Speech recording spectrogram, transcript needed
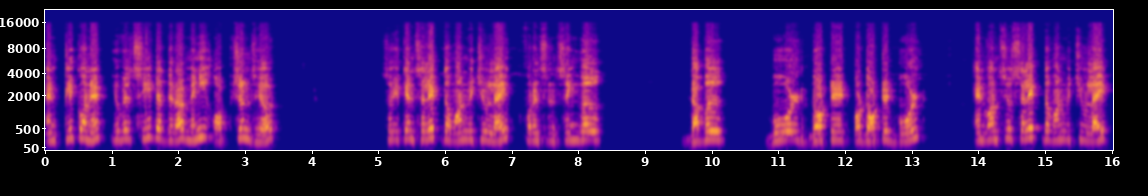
and click on it, you will see that there are many options here. So you can select the one which you like, for instance, single, double, bold, dotted or dotted bold. And once you select the one which you like,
